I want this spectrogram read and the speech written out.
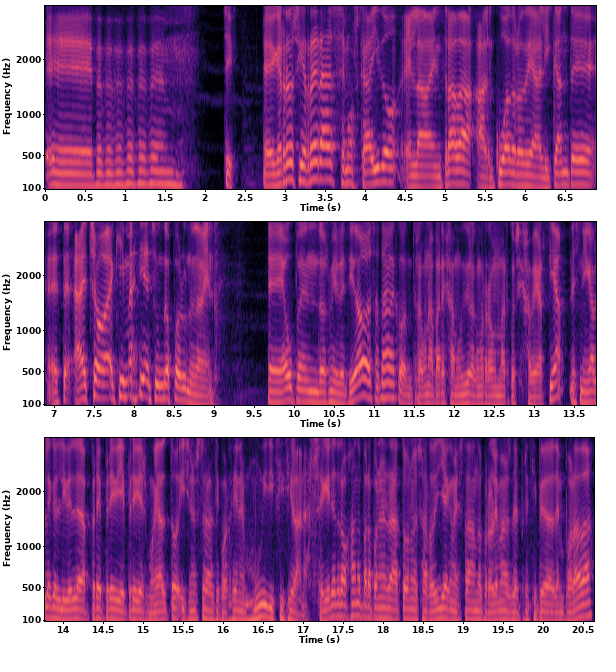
Eh. Sí. Eh, Guerreros y Herreras, hemos caído en la entrada al cuadro de Alicante. Este, ha hecho, aquí Mati ha hecho un 2x1 también. Eh, Open 2022, total, contra una pareja muy dura como Ramón Marcos y Javier García. Es innegable que el nivel de la pre-previa y previa es muy alto y si no estás al 100% es muy difícil ganar. Seguiré trabajando para poner a tono esa rodilla que me está dando problemas desde el principio de la temporada.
